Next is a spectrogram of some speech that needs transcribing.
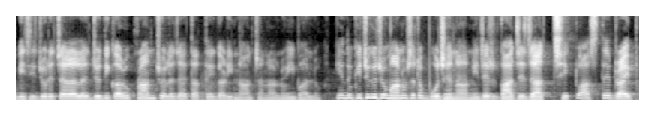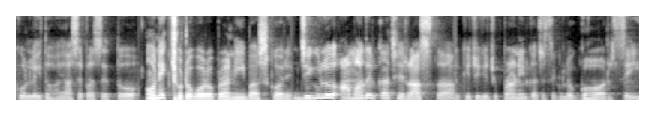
বেশি জোরে চালালে যদি কারও প্রাণ চলে যায়, তাতে গাড়ি না চালানোই ভালো। কিন্তু কিছু কিছু মানুষ এটা বোঝে না। নিজের কাজে যাচ্ছে। একটু আস্তে ড্রাইভ করলেই তো হয়। আশেপাশে তো অনেক ছোট বড় প্রাণী বাস করে। যেগুলো আমাদের কাছে রাস্তা, কিছু কিছু প্রাণীর কাছে সেগুলো ঘর, সেই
